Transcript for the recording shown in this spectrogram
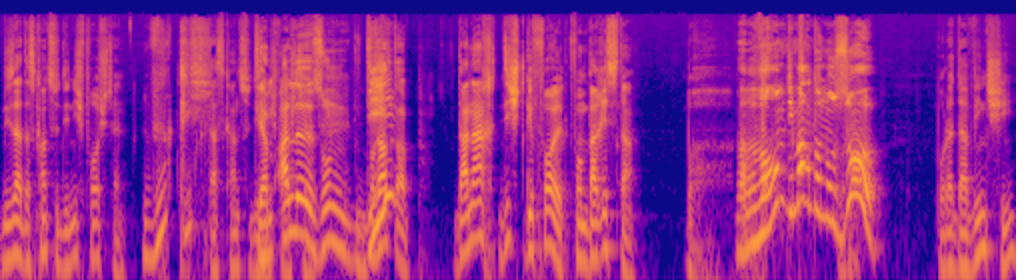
Lisa, das kannst du dir nicht vorstellen. Wirklich? Das kannst du dir Die haben nicht vorstellen. alle so ein Die? Blatt ab. Danach dicht gefolgt vom Barista. Aber warum? Die machen doch nur so. Oder Da Vinci,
